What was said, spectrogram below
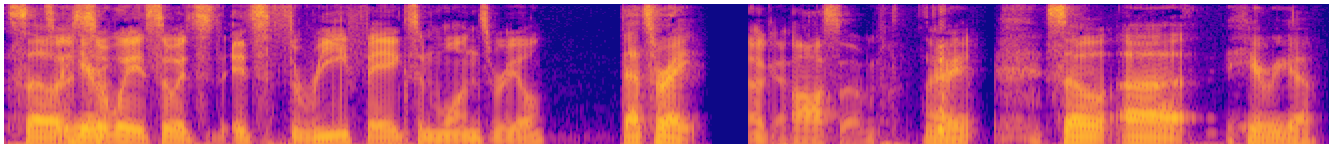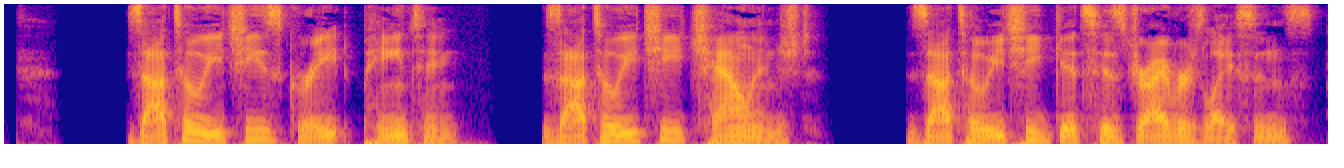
So, so, here, so wait, so it's it's three fakes and one's real. that's right. Okay. awesome. All right. So uh, here we go. Zatoichi's great painting. Zatoichi challenged. Zatoichi gets his driver's license.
